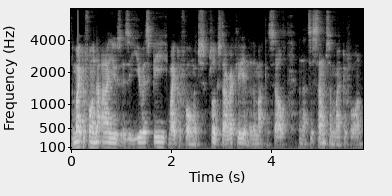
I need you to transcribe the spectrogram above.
the microphone that I use is a USB microphone which plugs directly into the Mac itself, and that's a Samsung microphone.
